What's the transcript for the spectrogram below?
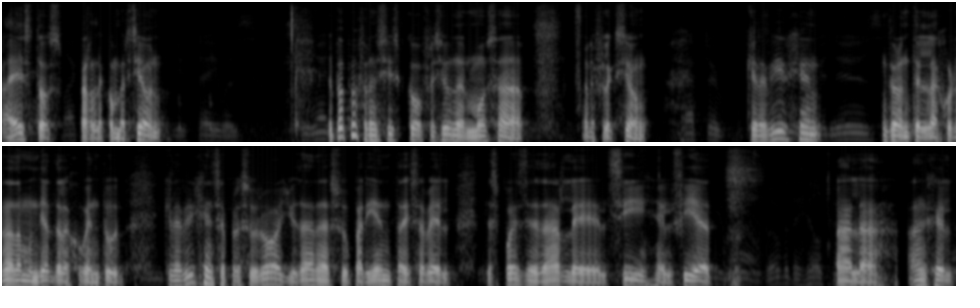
a estos para la conversión. El Papa Francisco ofreció una hermosa reflexión, que la Virgen, durante la Jornada Mundial de la Juventud, que la Virgen se apresuró a ayudar a su parienta Isabel después de darle el sí, el fiat a la ángel,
